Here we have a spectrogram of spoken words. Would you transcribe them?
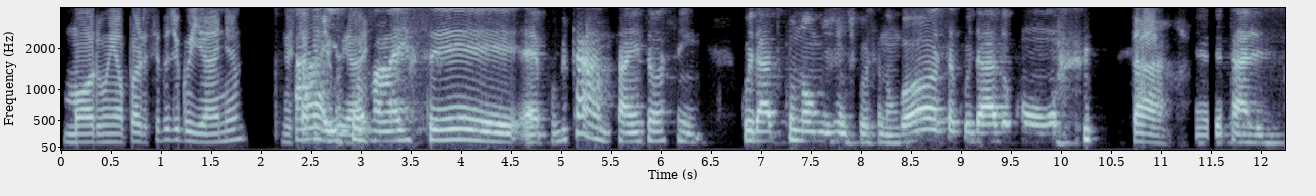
moro em Aparecida de Goiânia, Ah, isso vai ser é, publicado, tá? Então, assim, cuidado com o nome de gente que você não gosta, cuidado com Tá, é, detalhes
